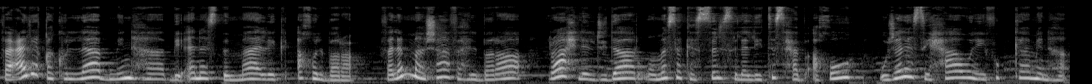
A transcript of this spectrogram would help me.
فعلق كلاب منها بأنس بن مالك أخو البراء. فلما شافه البراء راح للجدار ومسك السلسلة اللي تسحب أخوه وجلس يحاول يفك منها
